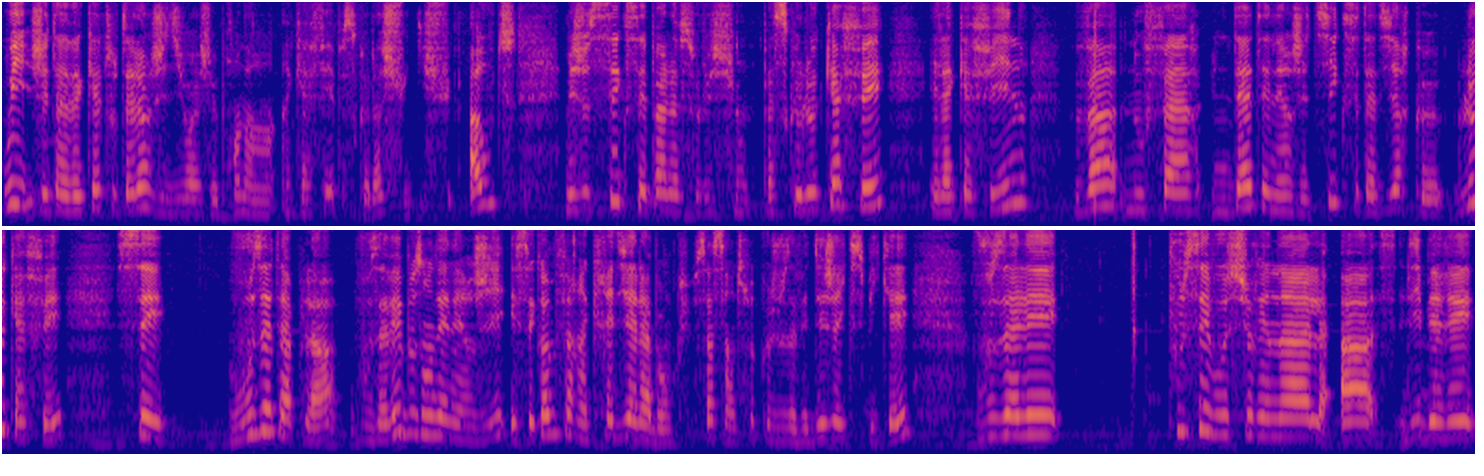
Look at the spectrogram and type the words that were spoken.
Oui, j'étais avec elle tout à l'heure, j'ai dit ouais, je vais prendre un, café parce que là je suis, je suis out. Mais je sais que c'est pas la solution parce que le café et la caféine va nous faire une dette énergétique, c'est-à-dire que le café, c'est vous êtes à plat, vous avez besoin d'énergie et c'est comme faire un crédit à la banque. Ça, c'est un truc que je vous avais déjà expliqué. Vous allez pousser vos surrénales à libérer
